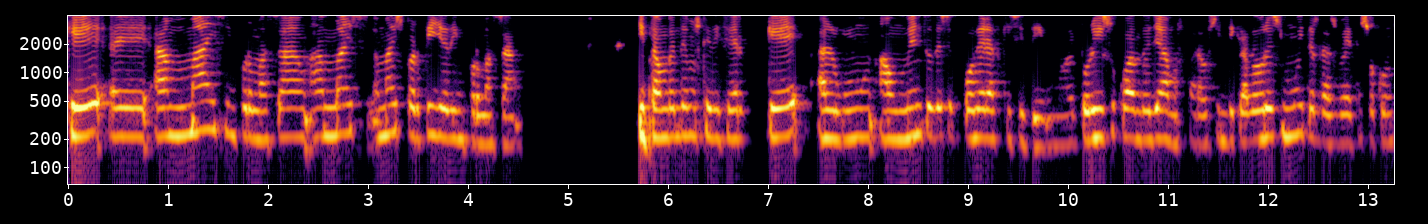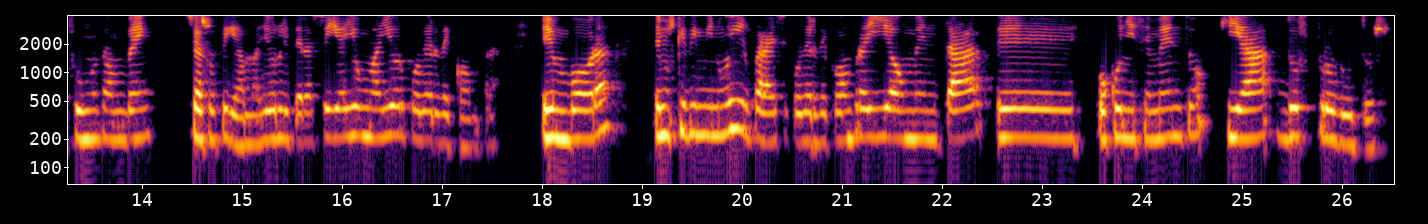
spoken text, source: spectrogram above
que eh, há máis información, há partilla de información. E tamén temos que dizer que algún aumento dese poder adquisitivo. Por iso, cando olhamos para os indicadores, moitas das veces o consumo tamén se asocia a maior literacia e un maior poder de compra. Embora temos que diminuir para ese poder de compra e aumentar eh, o coñecemento que há dos produtos.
